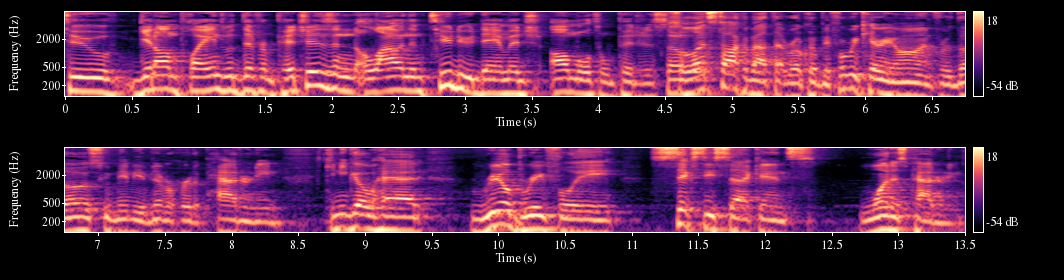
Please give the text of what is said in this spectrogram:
to get on planes with different pitches and allowing them to do damage on multiple pitches. So, so, let's talk about that real quick before we carry on. For those who maybe have never heard of patterning, can you go ahead, real briefly, 60 seconds? What is patterning?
